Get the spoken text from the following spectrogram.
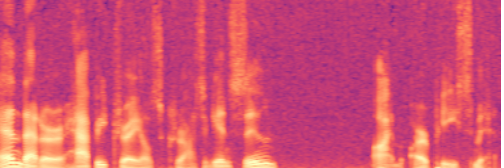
and that our happy trails cross again soon. I'm R.P. Smith.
